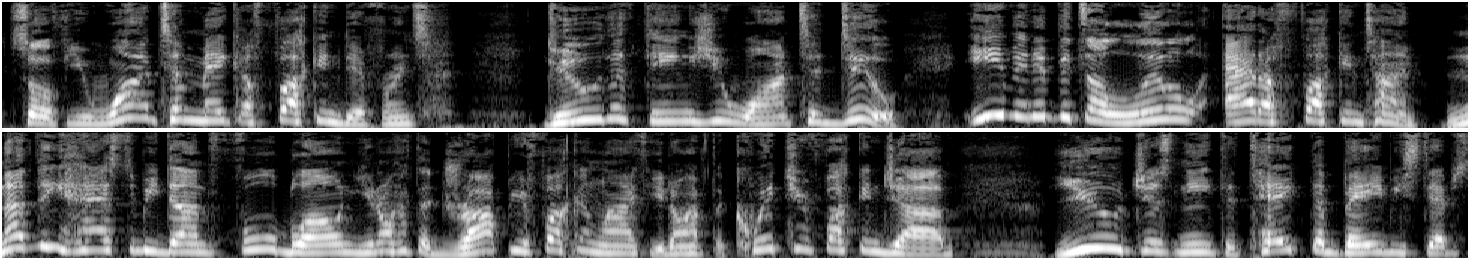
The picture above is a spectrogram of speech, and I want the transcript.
So if you want to make a fucking difference, do the things you want to do. Even if it's a little at a fucking time. Nothing has to be done full blown. You don't have to drop your fucking life. You don't have to quit your fucking job. You just need to take the baby steps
